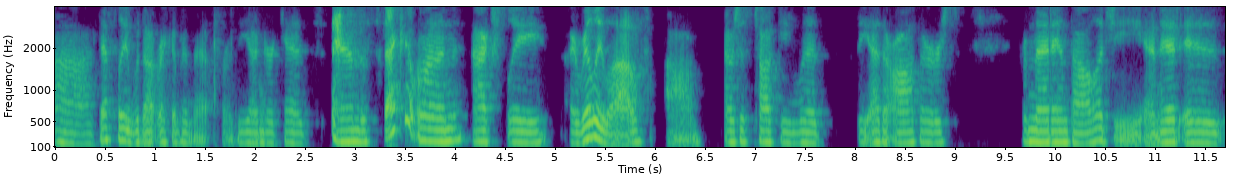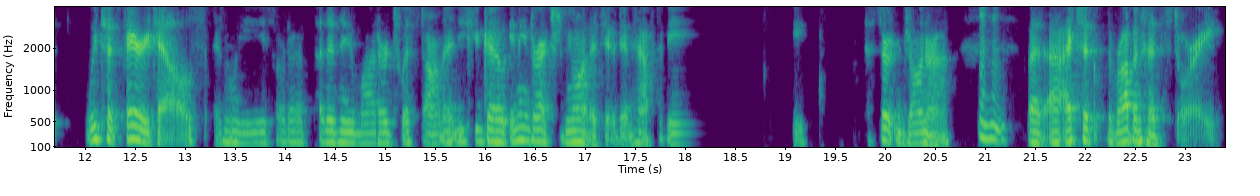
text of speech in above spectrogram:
Uh, definitely would not recommend that for the younger kids. And the second one, actually, I really love. Um, I was just talking with the other authors from that anthology, and it is we took fairy tales and we sort of put a new modern twist on it. You could go any direction you wanted to; it didn't have to be a certain genre. Mhm. But uh, I took the Robin Hood story,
